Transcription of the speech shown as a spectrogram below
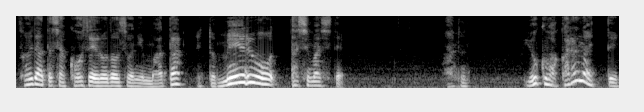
それで私は厚生労働省にまた、えっと、メールを出しまして。あのよくわからないって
